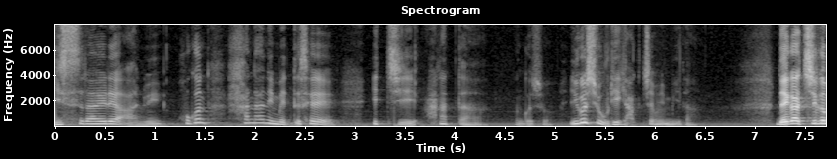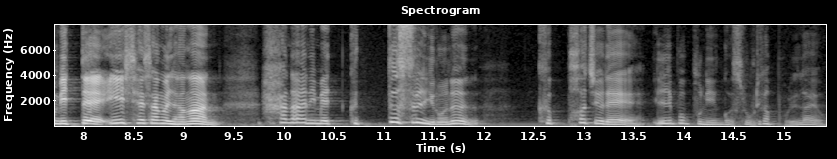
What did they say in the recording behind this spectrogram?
이스라엘의 안위 혹은 하나님의 뜻에 있지 않았다는 거죠. 이것이 우리의 약점입니다. 내가 지금 이때 이 세상을 향한 하나님의 그 뜻을 이루는 그 퍼즐의 일부분인 것을 우리가 몰라요.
